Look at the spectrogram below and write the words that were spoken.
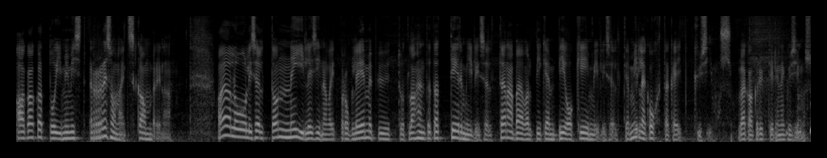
aga ka toimimist resonantskambrina ajalooliselt on neil esinevaid probleeme püütud lahendada termiliselt, tänapäeval pigem biokeemiliselt ja mille kohta käib küsimus, väga krüptiline küsimus.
